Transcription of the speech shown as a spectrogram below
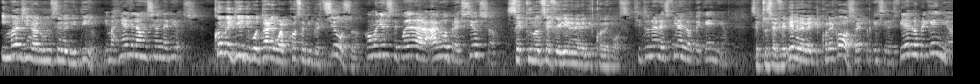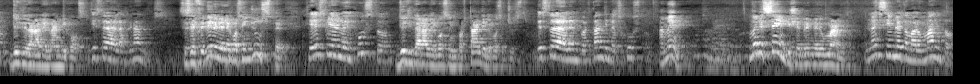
Immagina l'unzione di Dio. Imagínate la unción de Dios. Come Dio ti può dare qualcosa di prezioso ¿Cómo Dios te puede dar algo precioso se tu non sei fedele nelle piccole cose? si tú no eres fiel en lo pequeño? Se tu sei fedele nelle piccole cose, Porque si eres fiel en lo pequeño, Dio ti darà le grandi cose. Dios te dará las grandes. Se sei fedele nelle cose ingiuste, Si eres fiel en lo injusto, Dio ti darà le cose importanti e le cose giuste. Dios te dará lo importante y lo justo. Amen. Non è semplice prendere un manto, No es simple tomar un manto,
